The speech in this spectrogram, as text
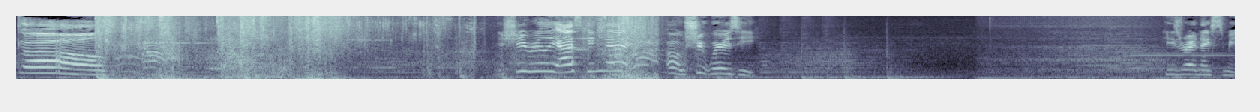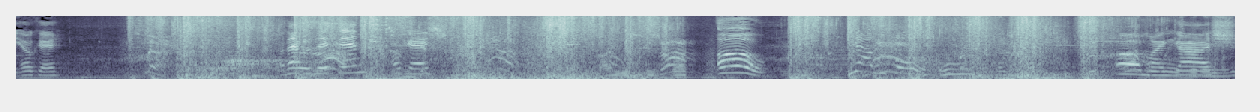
God! Is she really asking that? Oh, shoot, where is he? He's right next to me, okay. Oh, that was it then? Okay. Oh! Oh my gosh.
